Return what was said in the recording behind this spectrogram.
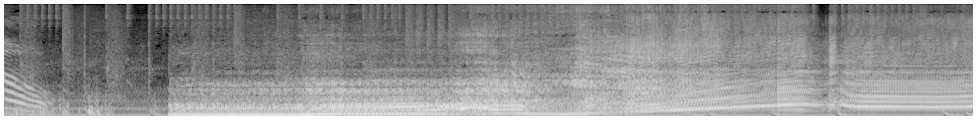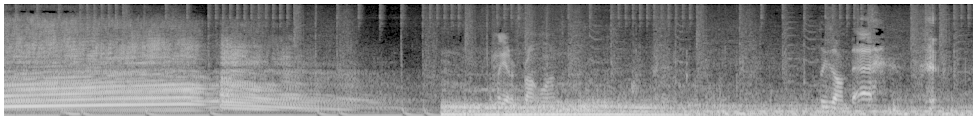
go! I'm gonna get a front one. Please on that.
